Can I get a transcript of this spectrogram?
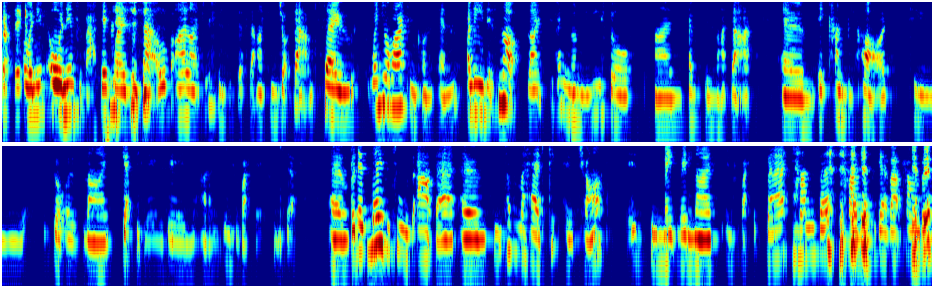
infographic. or an, or an infographic, whereas myself, I like to listen to stuff that I can jot down. So when you're writing content, I mean, it's not like depending on your resource and everything like that, um, it can be hard to sort of like get videos in and infographics and stuff. Um, but there's loads of tools out there. Um, from the top of my head, Piktochart is can make really nice infographics there. Mm-hmm. Canva, how did I forget about Canva?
